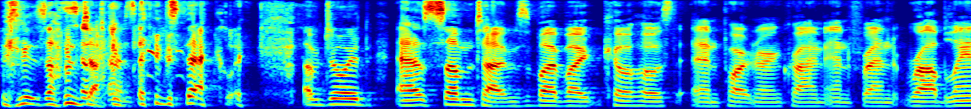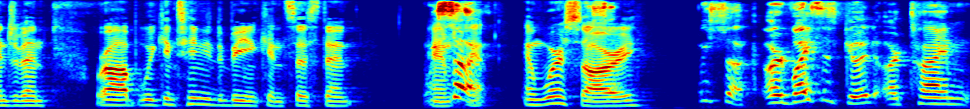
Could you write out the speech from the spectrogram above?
as always. sometimes, Sometimes. exactly. I'm joined as sometimes by my co-host and partner in crime and friend Rob Langevin. Rob, we continue to be inconsistent, and, suck. and, and we're sorry. We suck. Our advice is good. Our time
